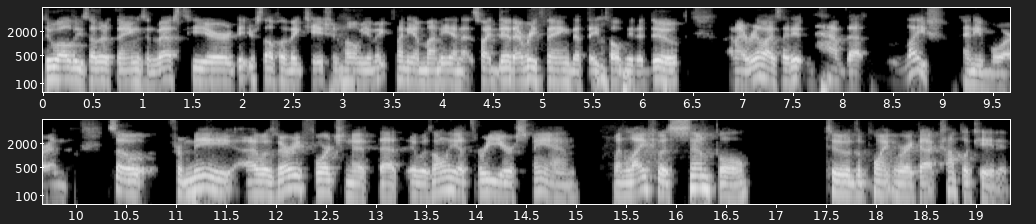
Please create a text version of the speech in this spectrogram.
do all these other things, invest here, get yourself a vacation home, you make plenty of money. And so I did everything that they hmm. told me to do. And I realized I didn't have that life anymore. And so for me, I was very fortunate that it was only a three year span when life was simple to the point where it got complicated.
